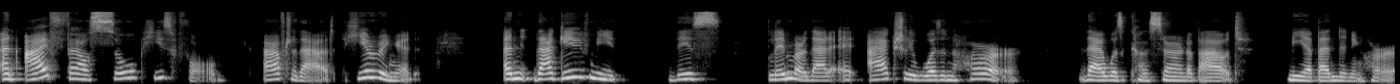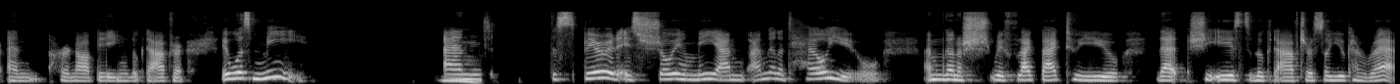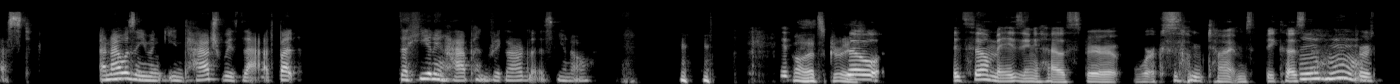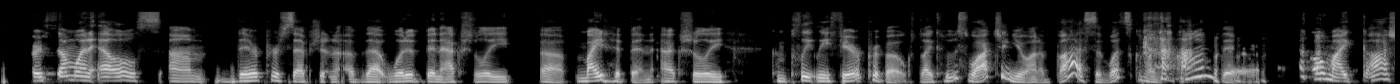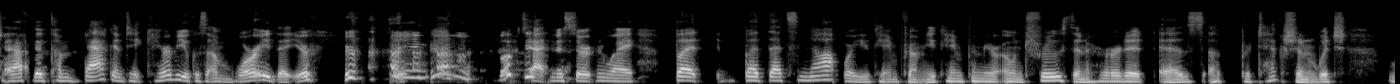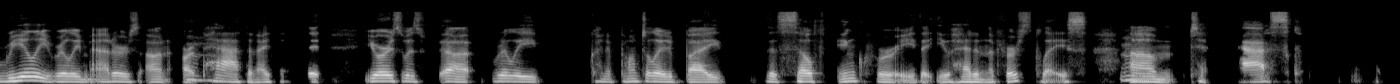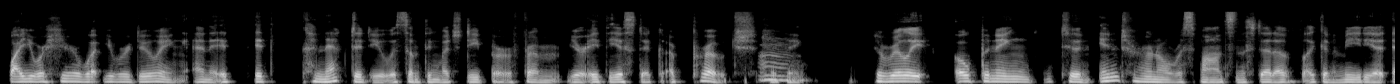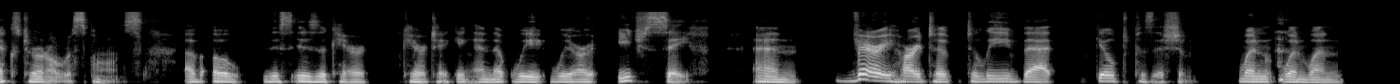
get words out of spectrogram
And I felt so peaceful after that, hearing it. And that gave me this glimmer that it actually wasn't her that was concerned about me abandoning her and her not being looked after. It was me Mm. and the spirit is showing me i'm i'm going to tell you i'm going to sh- reflect back to you that she is looked after so you can rest. And i wasn't even in touch with that but the healing happened regardless you know? Oh that's great. so it's so amazing how spirit works sometimes because mm-hmm. for for someone else um their perception of that would have been actually uh, might have been actually completely fear provoked. Like, who's watching you on a bus and what's going on there? oh my gosh, I have to come back and take care of you because I'm worried that you're you're being looked at in a certain way. But but that's not where you came from. You came from your own truth and heard it as a protection, which really, really matters on our mm-hmm. path. And I think that yours was uh, really kind of punctuated by the self inquiry that you had in the first place mm. um, to ask why you were here, what you were doing, and it it connected you with something much deeper from your atheistic approach. Mm. I think to really opening to an internal response instead of like an immediate external response of oh this is a care caretaking and that we we are each safe and very hard to to leave that guilt position when when one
